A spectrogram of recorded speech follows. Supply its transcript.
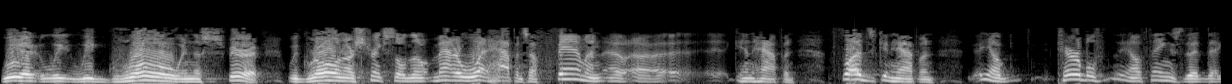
We, are, we, we grow in the Spirit. We grow in our strength so no matter what happens, a famine uh, uh, can happen. Floods can happen. You know, terrible you know things that, that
